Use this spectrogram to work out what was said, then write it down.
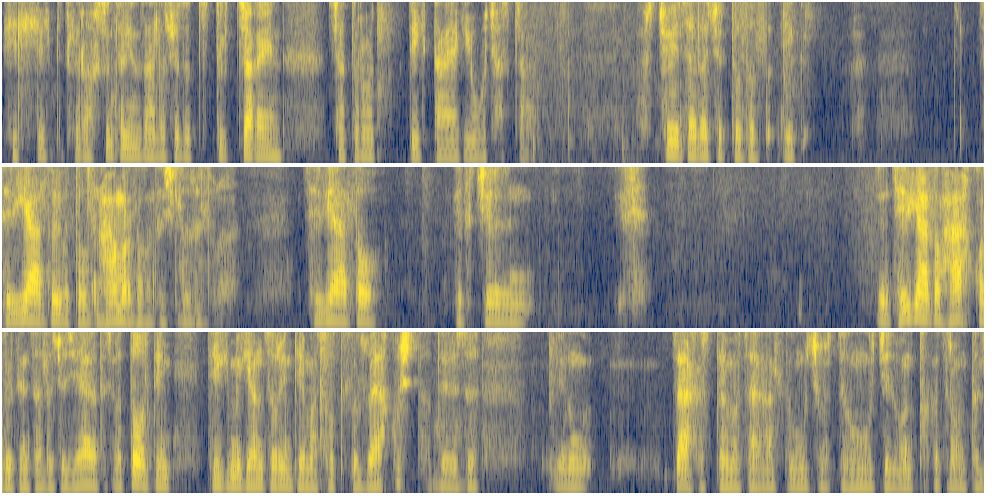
хэллээ л дээ. Тэгэхээр орчин цагийн залуучуудад дутагдж байгаа энэ чадваруудыг та яг юу гэж харж байгаа вэ? Орчин залуучууд бол нэг цэргийн албыг бол хаамар л байгаа төжлөөр л цэргийн алуу гэдэг чинь энэ цэргийн алуу хаахгүй гэдэг залуучууд яагаад гэж одоо бол тийм тэгмэг янз бүрийн тийм асуудал бол байхгүй шүү дээ. Одоо ерөөсөө ер нь заах ёстой юм заагаал хүмүүжмөстэй хүмүүжил унтах газар унтал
